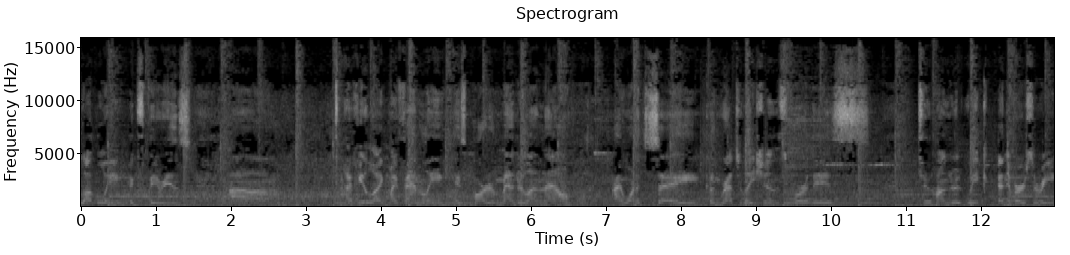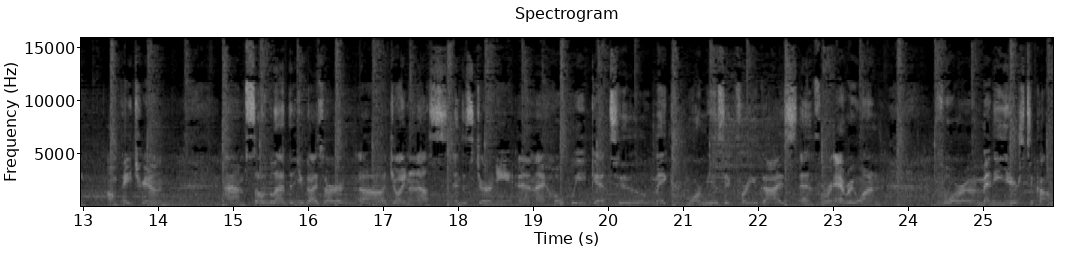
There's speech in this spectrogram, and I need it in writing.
lovely experience. Um, I feel like my family is part of Manderland now. I wanted to say congratulations for this 200 week anniversary on Patreon. I'm so glad that you guys are uh, joining us in this journey, and I hope we get to make more music for you guys and for everyone for many years to come.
